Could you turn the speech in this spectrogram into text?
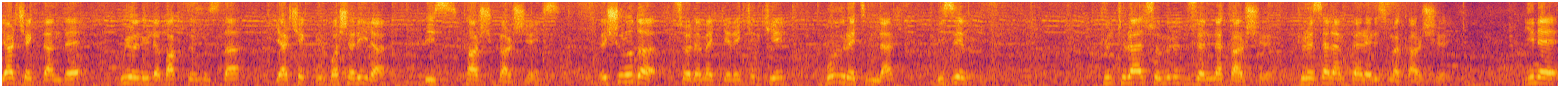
Gerçekten de bu yönüyle baktığımızda gerçek bir başarıyla biz karşı karşıyayız. Ve şunu da söylemek gerekir ki bu üretimler bizim kültürel sömürü düzenine karşı, küresel emperyalizme karşı, yine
